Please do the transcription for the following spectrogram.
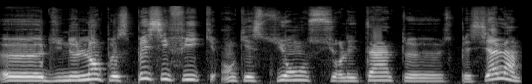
euh, d'une lampe spécifique en question sur les teintes euh, spéciales,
